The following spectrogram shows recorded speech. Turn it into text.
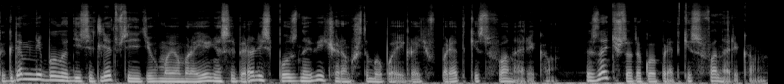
Когда мне было 10 лет, все дети в моем районе собирались поздно вечером, чтобы поиграть в прятки с фонариком. Знаете, что такое прятки с фонариком?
